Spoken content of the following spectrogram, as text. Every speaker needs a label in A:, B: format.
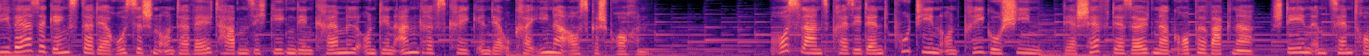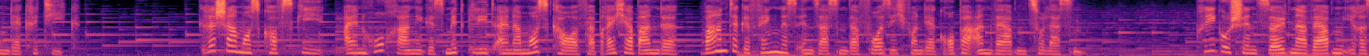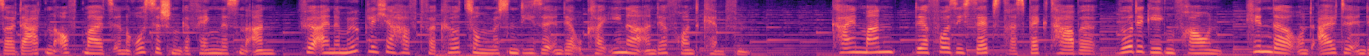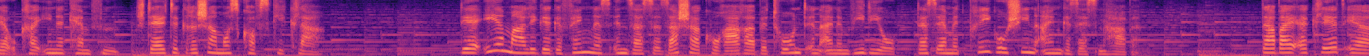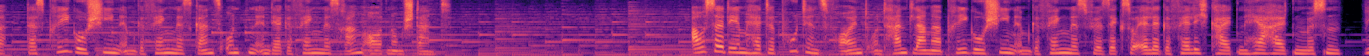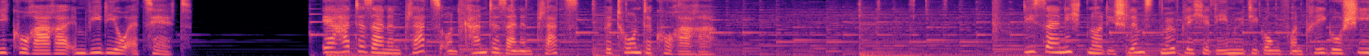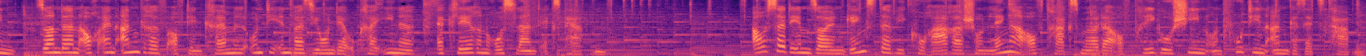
A: Diverse Gangster der russischen Unterwelt haben sich gegen den Kreml und den Angriffskrieg in der Ukraine ausgesprochen. Russlands Präsident Putin und Prigozhin, der Chef der Söldnergruppe Wagner, stehen im Zentrum der Kritik. Grisha Moskowski, ein hochrangiges Mitglied einer Moskauer Verbrecherbande, warnte Gefängnisinsassen davor, sich von der Gruppe anwerben zu lassen. Prigoschins Söldner werben ihre Soldaten oftmals in russischen Gefängnissen an, für eine mögliche Haftverkürzung müssen diese in der Ukraine an der Front kämpfen. Kein Mann, der vor sich selbst Respekt habe, würde gegen Frauen, Kinder und Alte in der Ukraine kämpfen, stellte Grisha Moskowski klar. Der ehemalige Gefängnisinsasse Sascha Korara betont in einem Video, dass er mit Prigozhin eingesessen habe. Dabei erklärt er, dass Prigozhin im Gefängnis ganz unten in der Gefängnisrangordnung stand. Außerdem hätte Putins Freund und Handlanger Prigozhin im Gefängnis für sexuelle Gefälligkeiten herhalten müssen, wie Korara im Video erzählt. Er hatte seinen Platz und kannte seinen Platz, betonte Korara. Dies sei nicht nur die schlimmstmögliche Demütigung von Prigozhin, sondern auch ein Angriff auf den Kreml und die Invasion der Ukraine, erklären Russland-Experten. Außerdem sollen Gangster wie Korara schon länger Auftragsmörder auf Prigozhin und Putin angesetzt haben.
